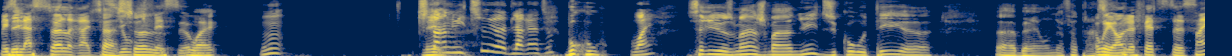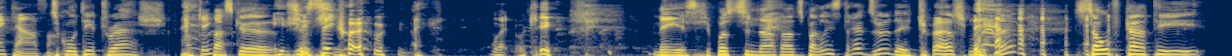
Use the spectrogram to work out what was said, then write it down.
Mais, Mais c'est la seule radio seule- qui fait ça. Ouais. Hum. Tu t'ennuies-tu euh, de la radio? Beaucoup. Ouais. Sérieusement, je m'ennuie du côté. euh, euh, ben, on a fait ensemble. Oui, on l'a fait cinq ans ensemble. Du côté trash. OK. Parce que. Et Dieu sait quoi. Ouais, OK. Mais je sais pas si tu l'as entendu parler, c'est très dur d'être trash maintenant. sauf quand tu es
